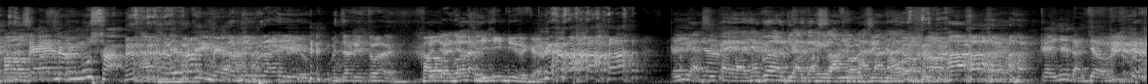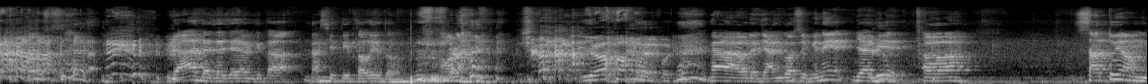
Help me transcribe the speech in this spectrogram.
Kalau kayak Nabi Musa Nabi Ibrahim ya Nabi Ibrahim mencari Tuhan. Kalau jangan gua Nabi Hidir gak? Iya sih kayaknya gue lagi agak hilang aja. Kayaknya Dajjal Udah ada saja yang kita kasih titel itu. Orang. Ya. Nah, udah jangan gosip. Ini jadi eh, satu yang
